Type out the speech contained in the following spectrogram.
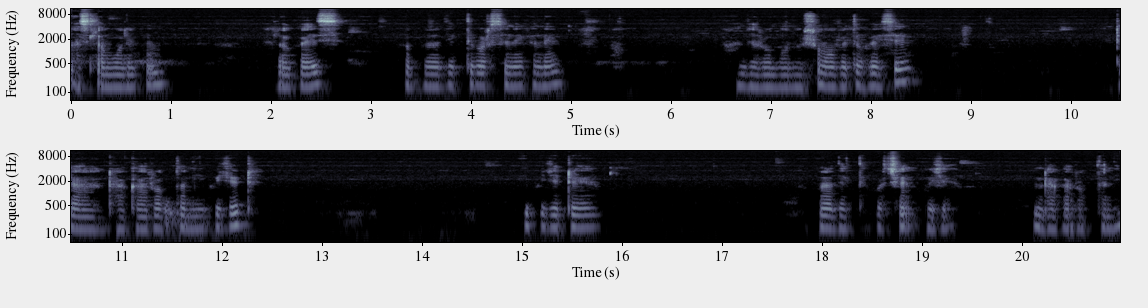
আসসালামু আলাইকুম। হ্যালো গাইস আপনারা দেখতে পাচ্ছেন এখানে হাজারো মানুষ সমাবেত হয়েছে। এটা ঢাকা রপ্তানি ইপিজেড। ইপিজেডে আপনারা দেখতে পাচ্ছেন ওই যে ঢাকা রপ্তানি।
